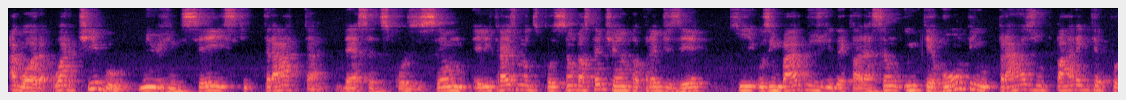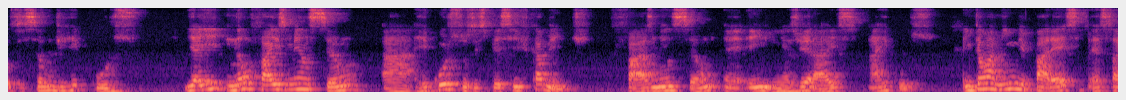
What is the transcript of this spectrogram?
Agora, o artigo 1026, que trata dessa disposição, ele traz uma disposição bastante ampla para dizer que os embargos de declaração interrompem o prazo para interposição de recurso. E aí não faz menção a recursos especificamente, faz menção é, em linhas gerais a recurso. Então, a mim me parece que essa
